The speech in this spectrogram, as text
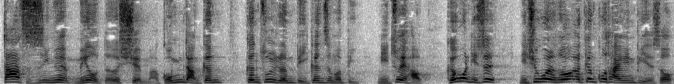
大家只是因为没有得选嘛，国民党跟跟朱立伦比，跟什么比，你最好。可是问题是，你去问说，哎，跟郭台铭比的时候，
